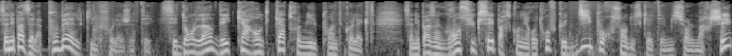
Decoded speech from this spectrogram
ce n'est pas à la poubelle qu'il faut la jeter, c'est dans l'un des 44 000 points de collecte. Ça n'est pas un grand succès parce qu'on n'y retrouve que 10% de ce qui a été mis sur le marché,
